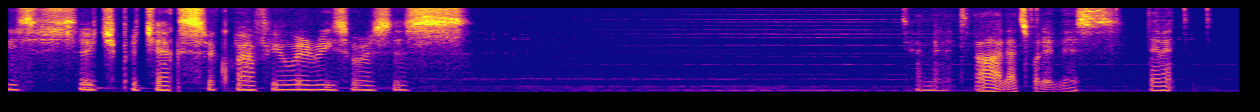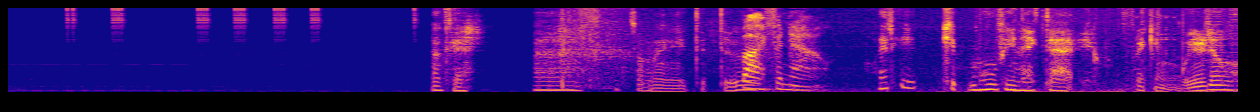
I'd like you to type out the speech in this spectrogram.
Research projects require fewer resources. 10 minutes. Ah, that's what it is. Damn it. Okay. Uh, that's all I need to do. Bye for now. Why do you keep moving like that, you freaking weirdo?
